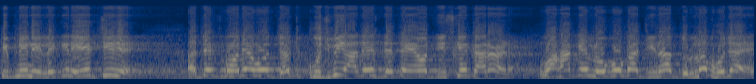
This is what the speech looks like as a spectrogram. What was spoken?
टिप्पणी नहीं, लेकिन एक चीज़ है। अध्यक्ष महोदय, वो जज कुछ भी आदेश देते हैं और जिसके कारण वहाँ के लोगों का जीना दुर्लभ हो जाए,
